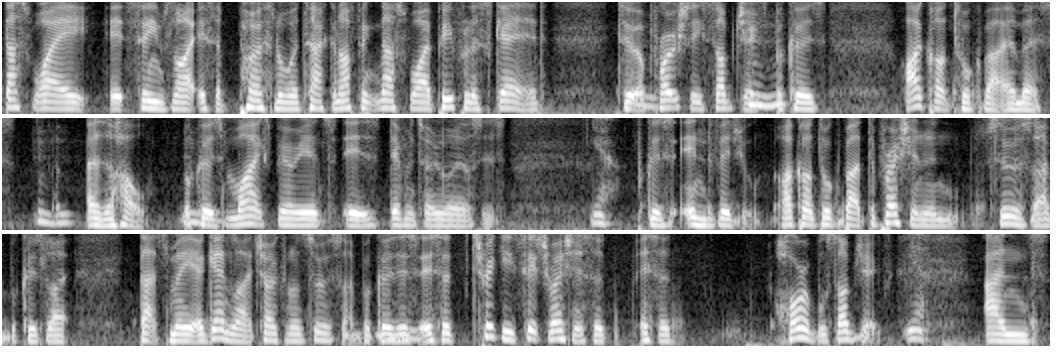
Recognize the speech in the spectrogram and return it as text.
that's why it seems like it's a personal attack. And I think that's why people are scared to Mm. approach these subjects Mhm. because I can't talk about MS Mhm. as a whole because Mhm. my experience is different to anyone else's Yeah. because individual. I can't talk about depression and suicide because like that's me again like choking on suicide because it's Mhm. it's a tricky situation. It's a it's a horrible subject Yeah. and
